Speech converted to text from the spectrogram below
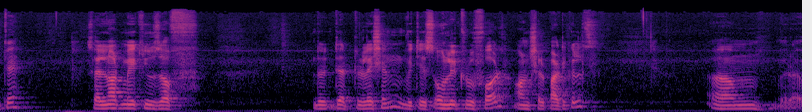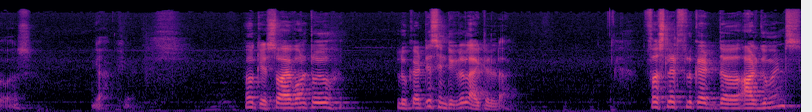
Okay? So I'll not make use of the, that relation which is only true for on shell particles. Um, where I was. Yeah here. Okay so I want to look at this integral i tilde. First let's look at the arguments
